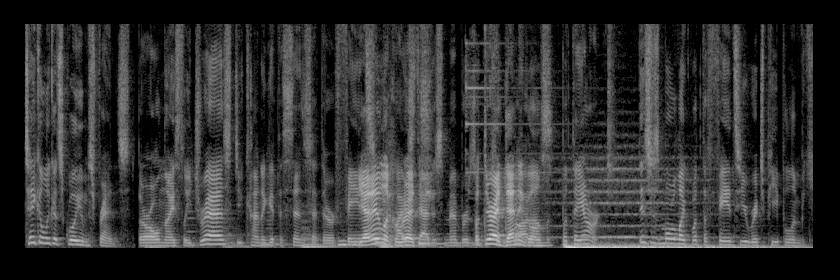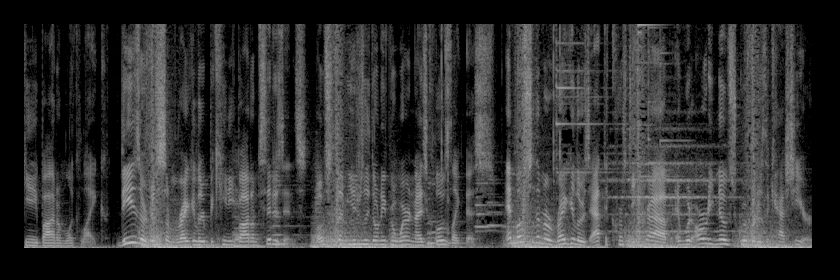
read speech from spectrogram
Take a look at Squilliam's friends. They're all nicely dressed. You kind of get the sense that they're fancy, Yeah, they look high rich, status members. but of they're Bikini identicals. Bottom, but they aren't. This is more like what the fancy rich people in Bikini Bottom look like. These are just some regular Bikini Bottom citizens. Most of them usually don't even wear nice clothes like this. And most of them are regulars at the Krusty Krab and would already know Squidward as a cashier.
